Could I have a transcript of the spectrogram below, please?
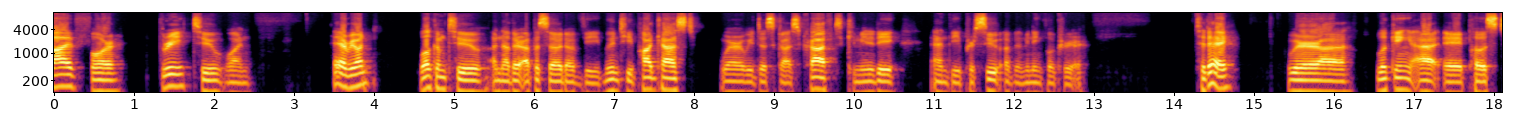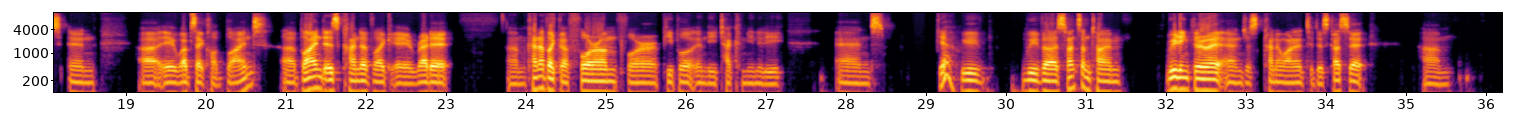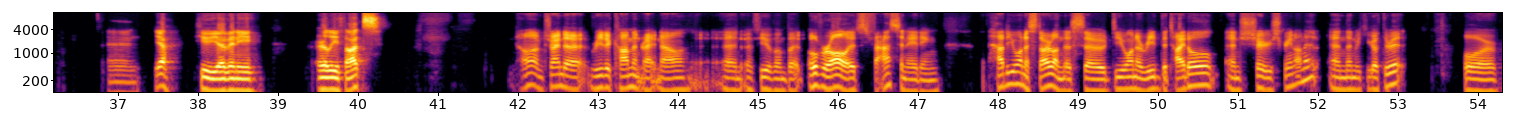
five, four, three, two, one. Hey, everyone. Welcome to another episode of the Moon Tea podcast, where we discuss craft, community, and the pursuit of a meaningful career. Today, we're uh, looking at a post in uh, a website called Blind. Uh, Blind is kind of like a Reddit, um, kind of like a forum for people in the tech community. And yeah, we we've uh, spent some time reading through it and just kind of wanted to discuss it. Um, and yeah, Hugh, you have any early thoughts? No, I'm trying to read a comment right now and a few of them, but overall, it's fascinating. How do you want to start on this? So, do you want to read the title and share your screen on it, and then we can go through it, or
